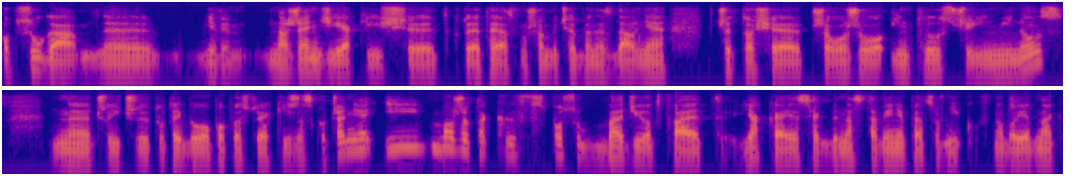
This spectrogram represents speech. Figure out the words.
obsługa, y, nie wiem, narzędzi jakichś, które teraz muszą być robione zdalnie, czy to się przełożyło in plus czy in minus, czyli czy tutaj było po prostu jakieś zaskoczenie, i może tak w sposób bardziej otwarty, jaka jest jakby nastawienie pracowników, no bo jednak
